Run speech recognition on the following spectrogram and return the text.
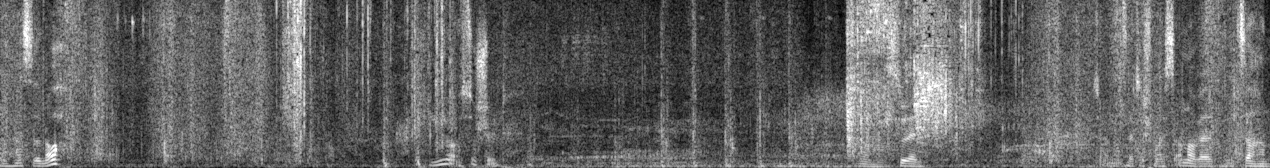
Was hast du noch? Ja, ist doch schön. machst du denn? Auf der anderen Seite schmeißt auch noch wer mit Sachen.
